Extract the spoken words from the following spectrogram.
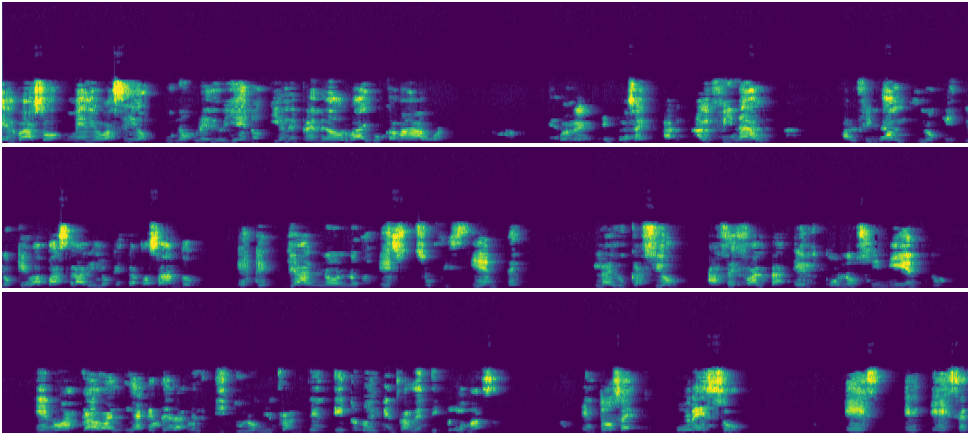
el vaso medio vacío, unos medio llenos, y el emprendedor va y busca más agua. Correcto. Entonces, al, al final, al final, lo que, lo que va a pasar y lo que está pasando es que ya no nos es suficiente la educación, hace falta el conocimiento, que no acaba el día que te dan el título, mientras den títulos y mientras den diplomas. Entonces, por eso es eh, ese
